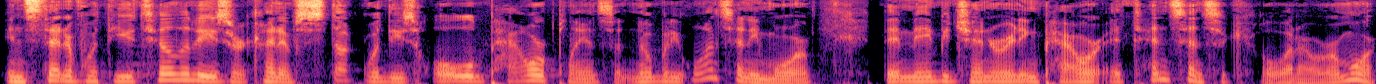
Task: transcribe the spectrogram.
instead of what the utilities are kind of stuck with these old power plants that nobody wants anymore that may be generating power at 10 cents a kilowatt hour or more.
